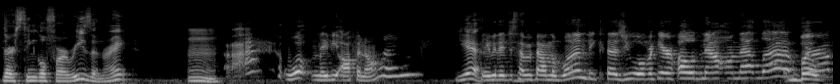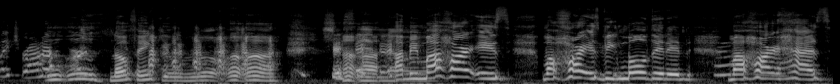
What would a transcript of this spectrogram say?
They're single for a reason, right? Mm. Ah, well, maybe off and on. Yeah. Maybe they just haven't found the one because you over here holding out on that love. But- Girl, they trying to No, thank you. Uh-uh. Uh-uh. I mean, my heart is my heart is being molded, and my heart has,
